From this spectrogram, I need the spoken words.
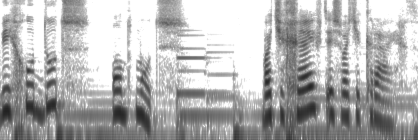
Wie goed doet, ontmoet. Wat je geeft is wat je krijgt.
